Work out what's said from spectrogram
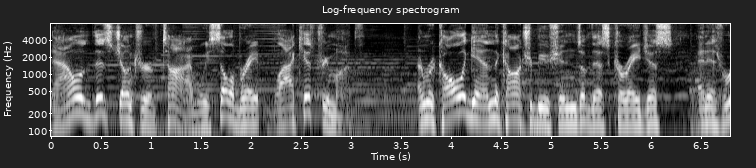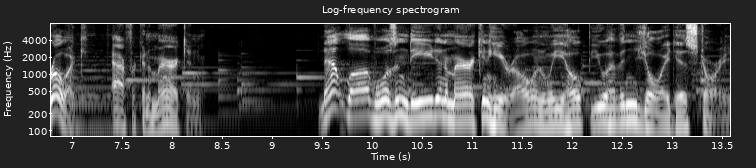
Now, at this juncture of time, we celebrate Black History Month and recall again the contributions of this courageous and heroic African American. Nat Love was indeed an American hero, and we hope you have enjoyed his story.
